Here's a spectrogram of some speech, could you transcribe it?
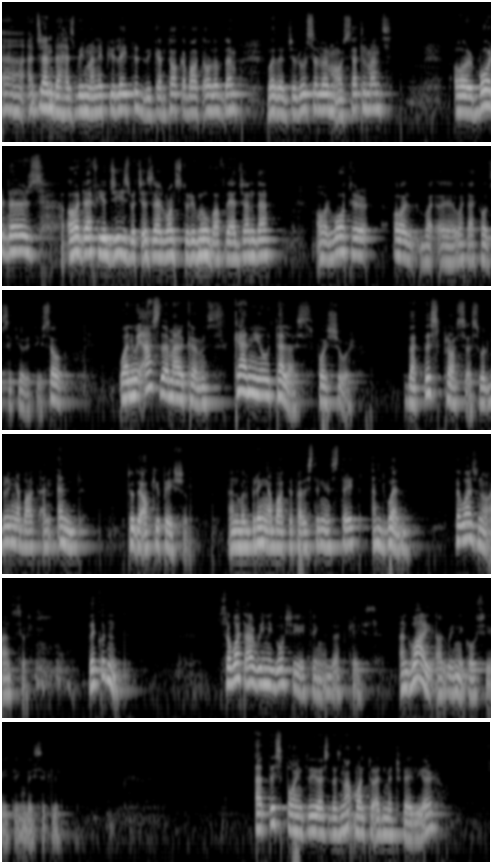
uh, agenda has been manipulated. We can talk about all of them, whether Jerusalem or settlements or borders or refugees, which Israel wants to remove off the agenda, or water, or uh, what I call security. So when we asked the Americans, can you tell us for sure that this process will bring about an end to the occupation and will bring about the Palestinian state, and when? There was no answer. They couldn't. So, what are we negotiating in that case? And why are we negotiating, basically? At this point, the US does not want to admit failure.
